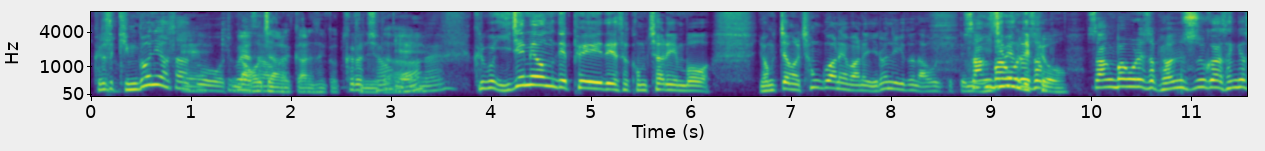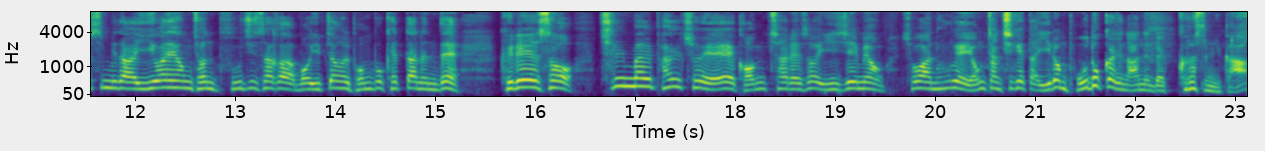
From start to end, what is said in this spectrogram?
그래서 김건희 여사도 네, 좀 나오지 않을까 하는 생각도 그렇죠. 듭니다. 네. 그리고 이재명 대표에 대해서 검찰이 뭐 영장을 청구하네 만에 이런 얘기도 나오고 있기 때문에 쌍방울에서, 이재명 대표 쌍방울에서 변수가 생겼습니다. 이화영 전 부지사가 뭐 입장을 번복했다는데 그래서 7말 8초에 검찰에서 이재명 소환 후에 영장 치겠다 이런 보도까지 나왔는데 그렇습니까?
